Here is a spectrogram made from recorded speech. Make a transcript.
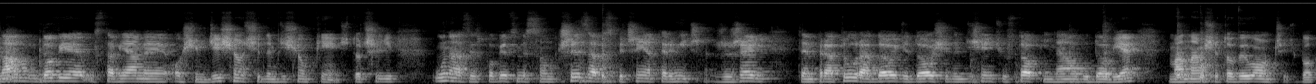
na budowie ustawiamy 80-75. To czyli u nas jest powiedzmy są trzy zabezpieczenia termiczne, że jeżeli temperatura dojdzie do 70 stopni na obudowie, ma nam się to wyłączyć, bo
